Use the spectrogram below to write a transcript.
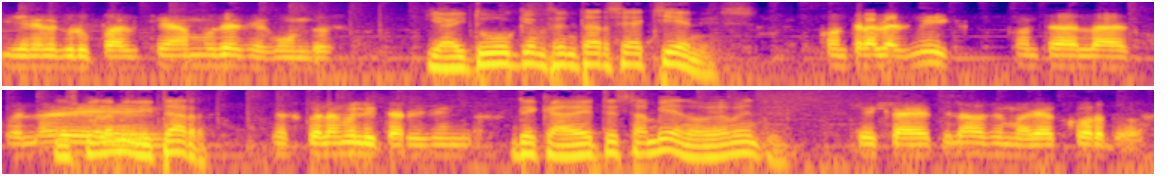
y en el grupal quedamos de segundos. ¿Y ahí tuvo que enfrentarse a quiénes? Contra la SMIC, contra la escuela, la escuela militar. La escuela militar, sí, señor. De cadetes también, obviamente. De cadetes la José María Córdoba.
